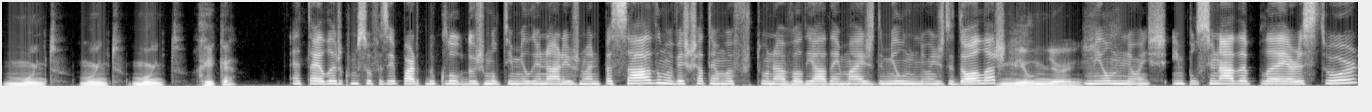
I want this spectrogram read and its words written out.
muito, muito, muito rica? A Taylor começou a fazer parte do clube dos multimilionários no ano passado, uma vez que já tem uma fortuna avaliada em mais de mil milhões de dólares. Mil milhões. Mil milhões, impulsionada pela Eras Tour,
